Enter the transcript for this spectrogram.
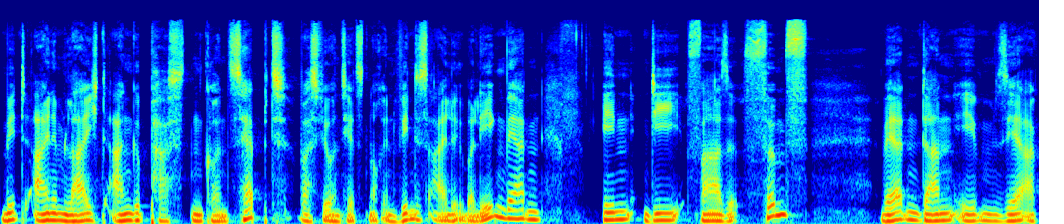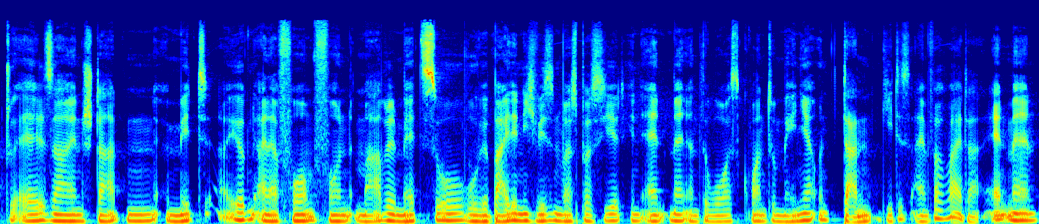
mit einem leicht angepassten Konzept, was wir uns jetzt noch in Windeseile überlegen werden, in die Phase 5 werden dann eben sehr aktuell sein, starten mit irgendeiner Form von Marvel Mezzo, wo wir beide nicht wissen, was passiert in Ant-Man and the Wasp Quantumania und dann geht es einfach weiter. Ant-Man,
